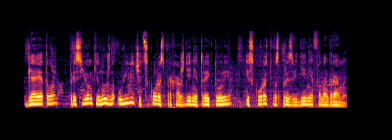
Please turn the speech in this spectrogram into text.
Для этого при съемке нужно увеличить скорость прохождения траектории и скорость воспроизведения фонограммы.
